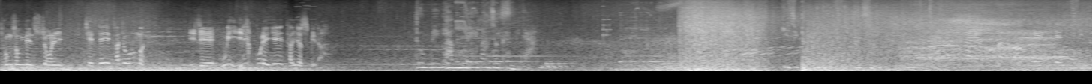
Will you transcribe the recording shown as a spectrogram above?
형성된 수정을 제때 가져오는 건 이제 우리 일꾼에게 달렸습니다. 동맹이 광물이 부족합니다. 기지가 공격받고 있습니다. 사령부가 업그레이드 됐습니다.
